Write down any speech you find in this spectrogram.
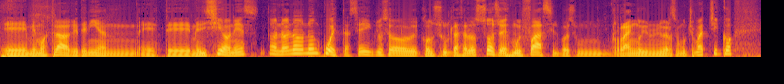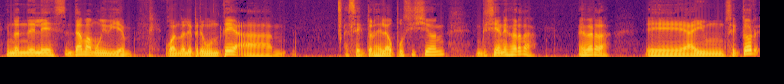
eh, me mostraba que tenían este, mediciones, no, no, no, no encuestas, eh, incluso consultas a los socios, es muy fácil, porque es un rango y un universo mucho más chico, en donde les daba muy bien. Cuando le pregunté a sectores de la oposición, decían es verdad, es verdad. Eh, hay un sector,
